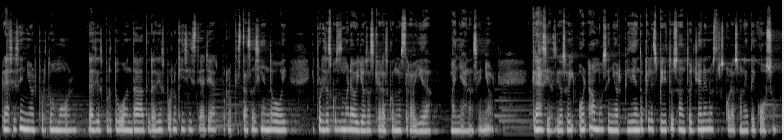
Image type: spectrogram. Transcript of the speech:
Gracias Señor por tu amor, gracias por tu bondad, gracias por lo que hiciste ayer, por lo que estás haciendo hoy y por esas cosas maravillosas que harás con nuestra vida mañana, Señor. Gracias Dios, hoy oramos Señor pidiendo que el Espíritu Santo llene nuestros corazones de gozo,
